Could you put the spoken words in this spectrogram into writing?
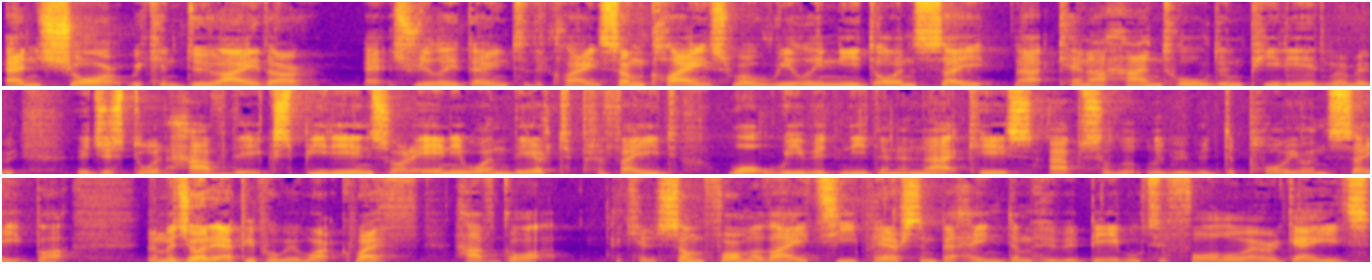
in short, we can do either it's really down to the client. Some clients will really need on site that kind of hand holding period where maybe they just don't have the experience or anyone there to provide what we would need. And in that case, absolutely we would deploy on site. But the majority of people we work with have got kind of some form of IT person behind them who would be able to follow our guides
